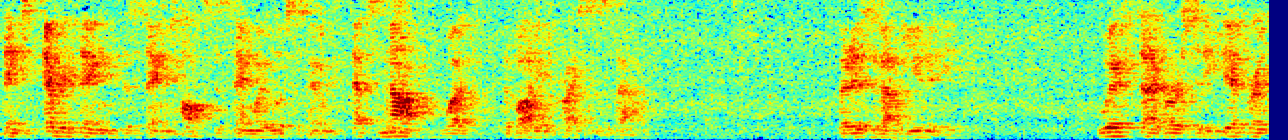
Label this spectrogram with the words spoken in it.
thinks everything the same, talks the same way, looks the same. That's not what the body of Christ is about. But it is about unity with diversity, different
